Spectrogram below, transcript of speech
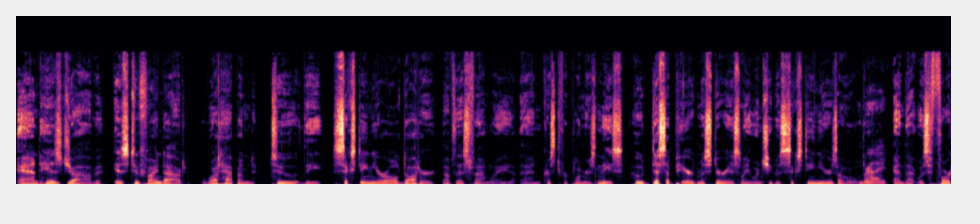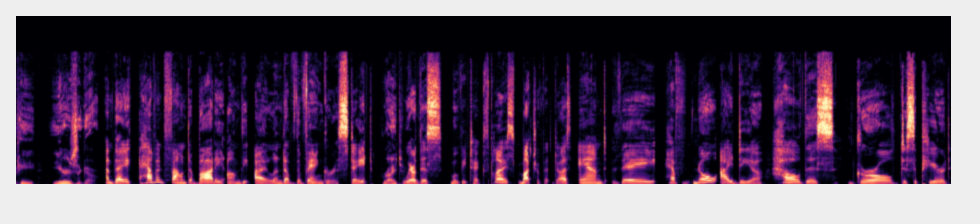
And his job is to find out what happened to the 16 year old daughter of this family and Christopher Plummer's niece, who disappeared mysteriously when she was 16 years old. Right. And that was 40 years ago, And they haven't found a body on the island of the Vanger estate right? where this movie takes place. Much of it does. And they have no idea how this girl disappeared.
